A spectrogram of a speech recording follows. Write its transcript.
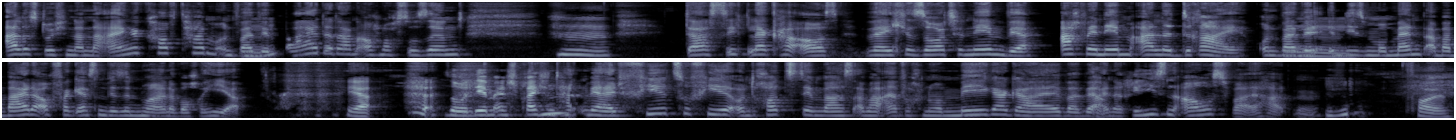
alles durcheinander eingekauft haben und weil wir Mhm. beide dann auch noch so sind, hm, das sieht lecker aus. Welche Sorte nehmen wir? Ach, wir nehmen alle drei. Und weil wir in Mhm. diesem Moment aber beide auch vergessen, wir sind nur eine Woche hier. Ja. So, dementsprechend Mhm. hatten wir halt viel zu viel und trotzdem war es aber einfach nur mega geil, weil wir Ja. eine riesen Auswahl hatten. Mhm. Voll.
